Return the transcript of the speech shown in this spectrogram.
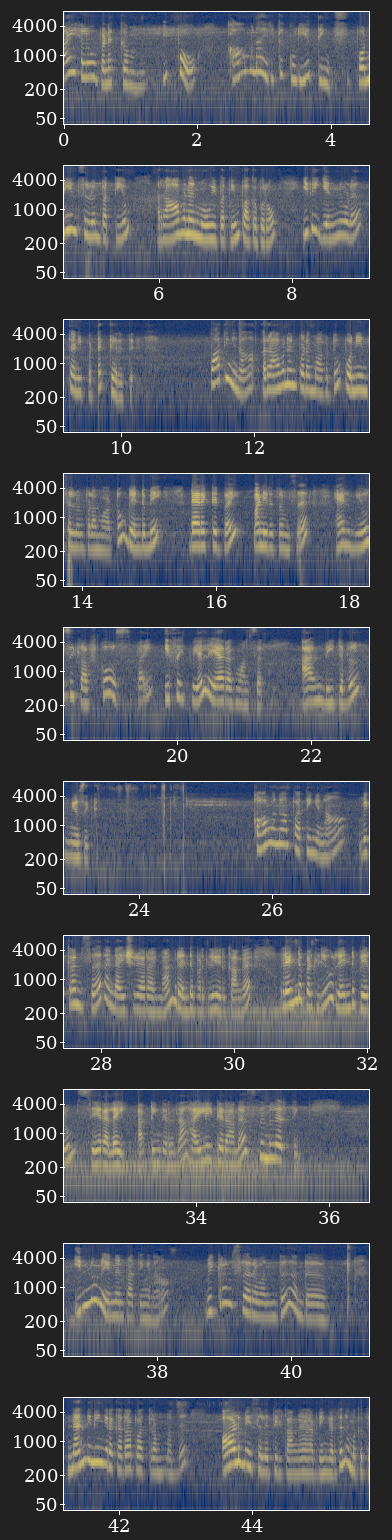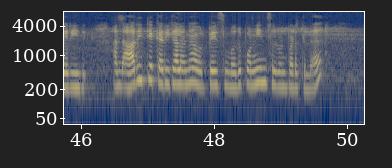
Hi hello வணக்கம். இப்போது காமனாக இருக்கக்கூடிய திங்ஸ் பொன்னியின் செல்வன் பற்றியும் ராவணன் மூவி பற்றியும் பார்க்க போகிறோம் இது என்னோட தனிப்பட்ட கருத்து. பார்த்தீங்கன்னா ராவணன் படமாகட்டும் பொன்னியின் செல்வன் படமாகட்டும் ரெண்டுமே directed by Maniratnam sir and music of course by இசைப்புயல் AR Rahman sir and beatable music காமனாக பார்த்தீங்கன்னா Vikram sir and Aishwarya Rai ma'am ரெண்டு படத்துலேயும் இருக்காங்க. ரெண்டு படத்துலேயும் ரெண்டு பேரும் சேரலை அப்படிங்கிறது தான் ஹைலைட்டடான சிமிலர் திங் இன்னொன்று என்னன்னு பார்த்தீங்கன்னா விக்ரம் சாரை வந்து அந்த நந்தினிங்கிற கதாபாத்திரம் வந்து ஆளுமை செலுத்தியிருக்காங்க அப்படிங்கிறது நமக்கு தெரியுது. அந்த ஆதித்ய கரிகாலனை அவர் பேசும்போது பொன்னியின் செல்வன் படத்தில்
